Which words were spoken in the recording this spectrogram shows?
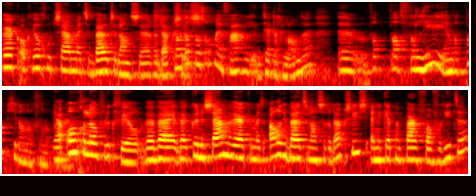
werken ook heel goed samen met de buitenlandse redacties. Nou, dat was ook mijn vraag. want je hebt 30 landen. Eh, wat, wat, wat leer je en wat pak je dan nog van elkaar? Ja, ongelooflijk veel. Wij, wij, wij kunnen samenwerken met al die buitenlandse redacties. En ik heb een paar favorieten.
